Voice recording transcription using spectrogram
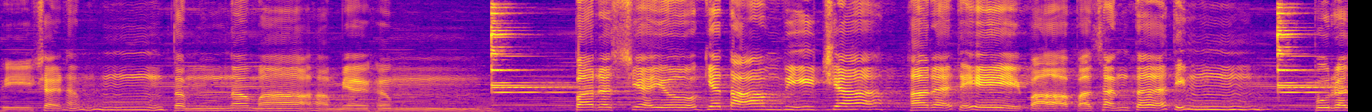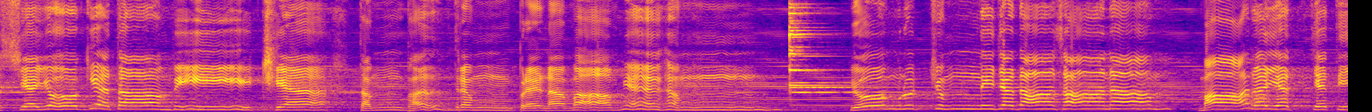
भीषणं तं नमाम्यहम् परस्य योग्यतां वीक्ष्य हरते पापसन्ततिम् पुरस्य योग्यतां वीक्ष्य तं भद्रं प्रणमाम्यहम्। यो मृत्युं निजदासानां मारयत्यति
